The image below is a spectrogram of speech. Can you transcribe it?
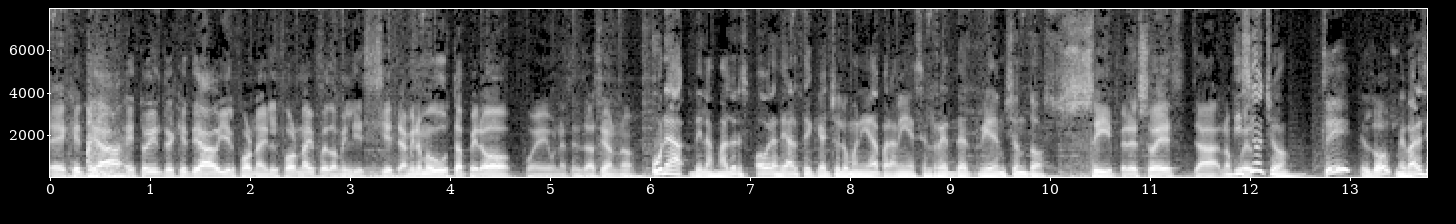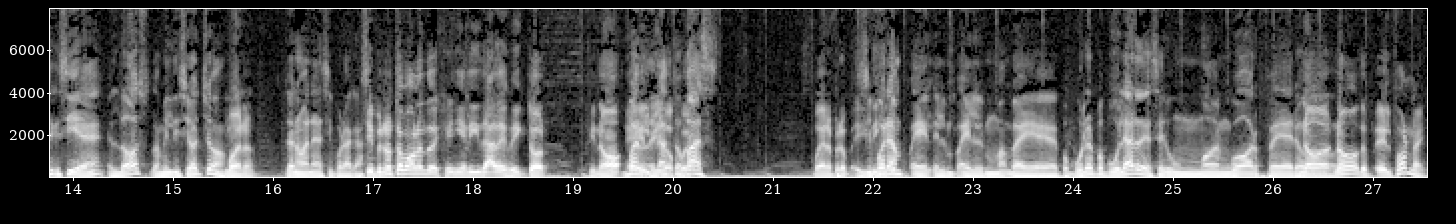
Eh, GTA, estoy entre GTA y el Fortnite. El Fortnite fue 2017. A mí no me gusta, pero fue una sensación, ¿no? Una de las mayores obras de arte que ha hecho la humanidad para mí es el Red Dead Redemption 2. Sí, pero eso es ya no fue- 18. Sí, el 2. Me parece que sí, ¿eh? El 2, 2018. Bueno. Ya no van a decir por acá. Sí, pero no estamos hablando de genialidades, Víctor, sino bueno, el The Last of videojuego. Us. Bueno, pero Si fueran el, el- el, eh, popular popular debe ser un Modern Warfare o... No, no, de- el Fortnite.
